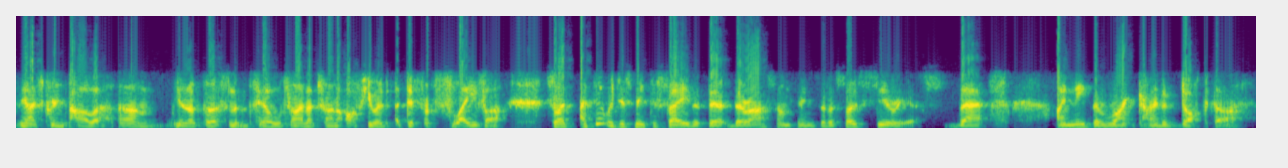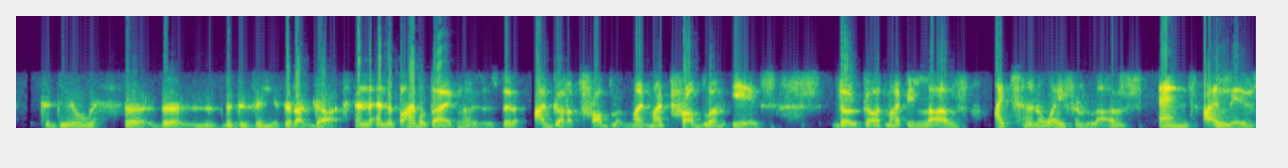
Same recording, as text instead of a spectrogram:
the ice cream parlor, um, you know, person at the till trying to trying to offer you a, a different flavor. So I, I, think we just need to say that there there are some things that are so serious that I need the right kind of doctor to deal with the the the disease that I've got. And and the Bible diagnoses that I've got a problem. My problem is though God might be love, I turn away from love and I live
